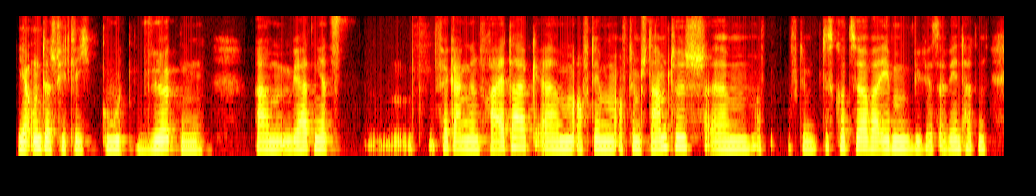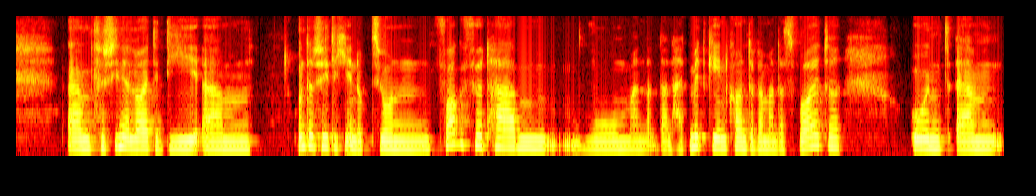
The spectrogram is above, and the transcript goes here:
ja unterschiedlich gut wirken. Ähm, wir hatten jetzt vergangenen Freitag ähm, auf, dem, auf dem Stammtisch, ähm, auf, auf, dem Discord-Server eben, wie wir es erwähnt hatten, ähm, verschiedene Leute, die ähm, unterschiedliche Induktionen vorgeführt haben, wo man dann halt mitgehen konnte, wenn man das wollte. Und ähm,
